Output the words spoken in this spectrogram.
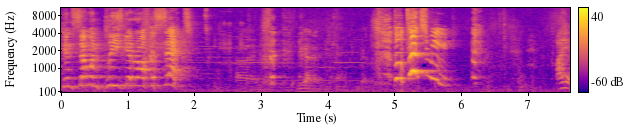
Can someone please get her off the set? Uh, you got it. You can. You got it. Don't touch me. I,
